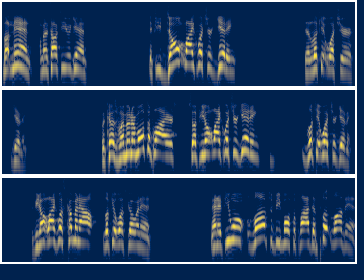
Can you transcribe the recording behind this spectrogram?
But men, I'm going to talk to you again. If you don't like what you're getting, then look at what you're giving. Because women are multipliers. So if you don't like what you're getting, look at what you're giving. If you don't like what's coming out, look at what's going in. And if you want love to be multiplied, then put love in.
